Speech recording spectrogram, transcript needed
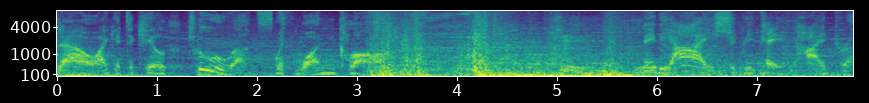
Now I get to kill two runts with one claw. Hmm, Maybe I should be paying Hydra.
